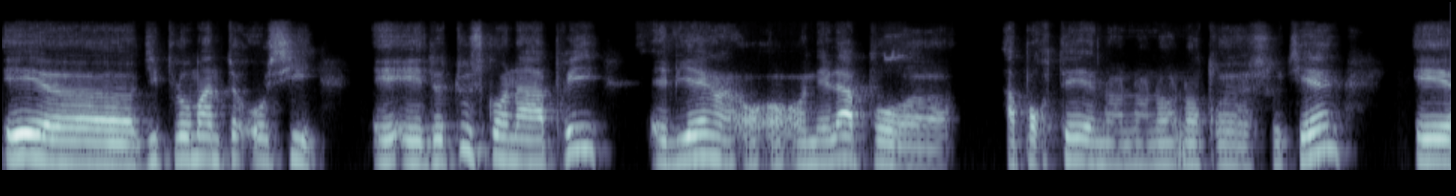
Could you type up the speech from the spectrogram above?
et euh, diplômante aussi. Et, de tout ce qu'on a appris, eh bien, on, est là pour euh, apporter no- no- no- notre soutien. Et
